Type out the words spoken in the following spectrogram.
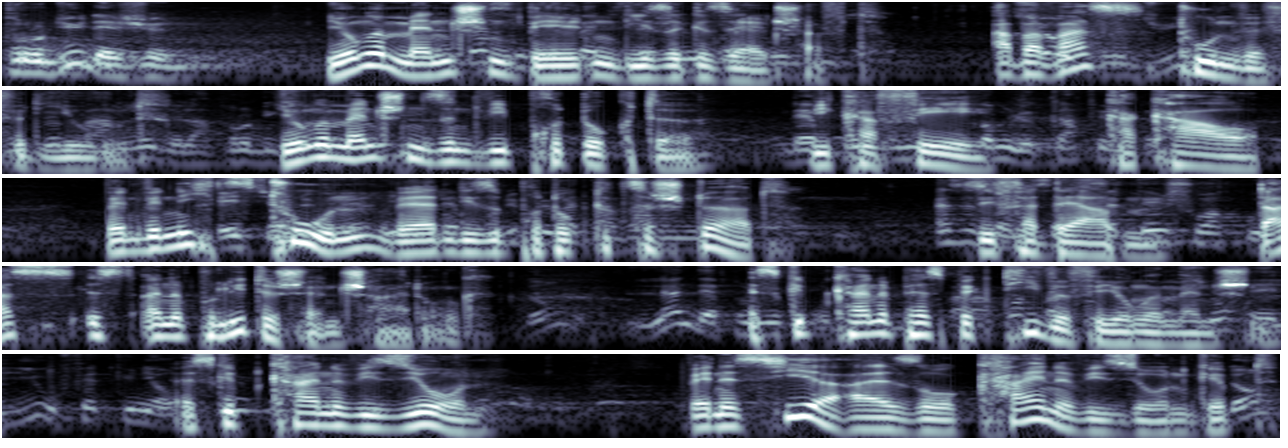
produit des jeunes. Junge Menschen bilden diese Gesellschaft. Aber was tun wir für die Jugend? Junge Menschen sind wie Produkte, wie Kaffee, Kakao. Wenn wir nichts tun, werden diese Produkte zerstört. Sie verderben. Das ist eine politische Entscheidung. Es gibt keine Perspektive für junge Menschen. Es gibt keine Vision. Wenn es hier also keine Vision gibt,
